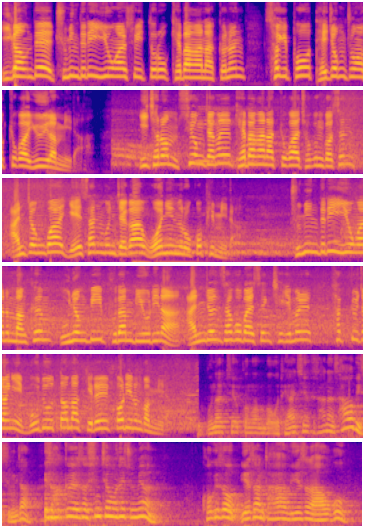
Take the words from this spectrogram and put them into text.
이 가운데 주민들이 이용할 수 있도록 개방한 학교는 서귀포 대정중학교가 유일합니다. 이처럼 수영장을 개방한 학교가 적은 것은 안전과 예산 문제가 원인으로 꼽힙니다. 주민들이 이용하는 만큼 운영비 부담 비율이나 안전사고 발생 책임을 학교장이 모두 떠맡기를 꺼리는 겁니다. 문화체육관광부하고 대한체육회에서 하는 사업이 있습니다. 그래서 학교에서 신청을 해주면 거기서 예산 다 위에서 나오고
